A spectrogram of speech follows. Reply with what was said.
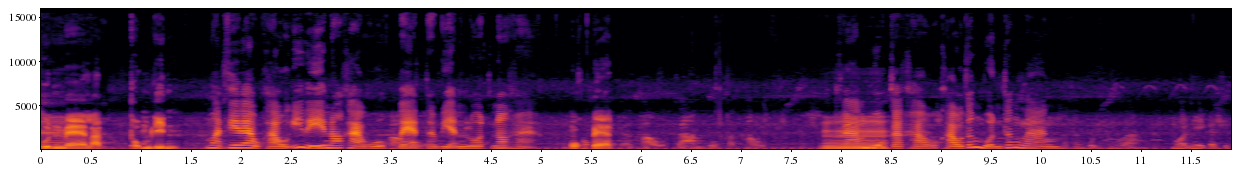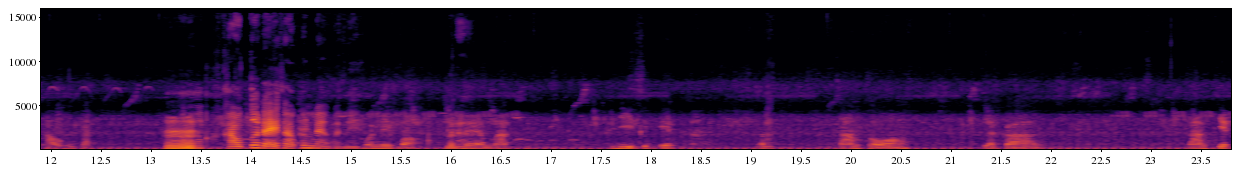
คุณแม่รัดถมดิน งวดที่แล้วเขาอีหลีเนาะค่ะหกแปดทะเบียนรถเนาะค่ะ68กับเขาสามหกกับเขาอืสามมหกกับเขาเขาทั้งบนทั้งล่างทั้งบนทั้งล่างงวดนี้กับสิเขาคือกันอืมเขาตัวใดค่ะคุณแม่วันนี้ งวดนี้บอกนั่นแม่มายี่สิบเอ็ดสามสองแล้วก็สามเจ็ด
